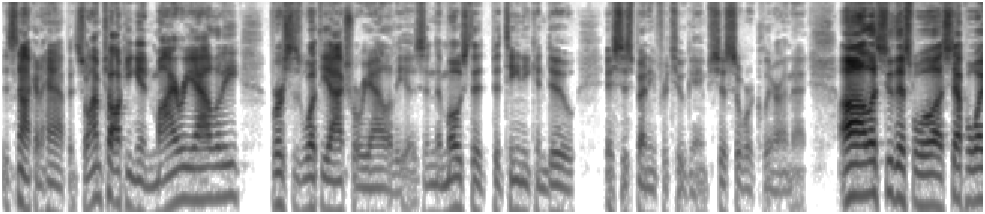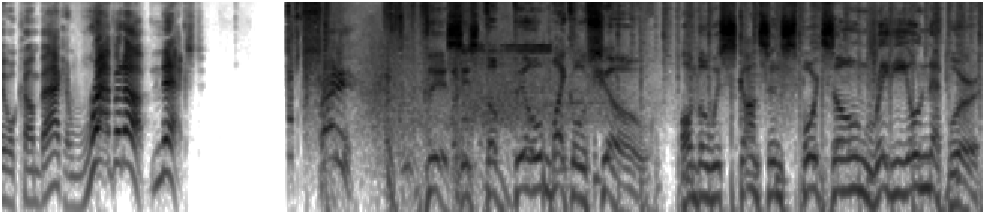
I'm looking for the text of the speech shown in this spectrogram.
it's not going to happen. So I'm talking in my reality versus what the actual reality is. And the most that Petitti can do is suspending for two games, just so we're clear on that. Uh, let's do this. We'll uh, step away. We'll come back and wrap it up next. Ready? This is the Bill Michaels Show on the Wisconsin Sports Zone Radio Network.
